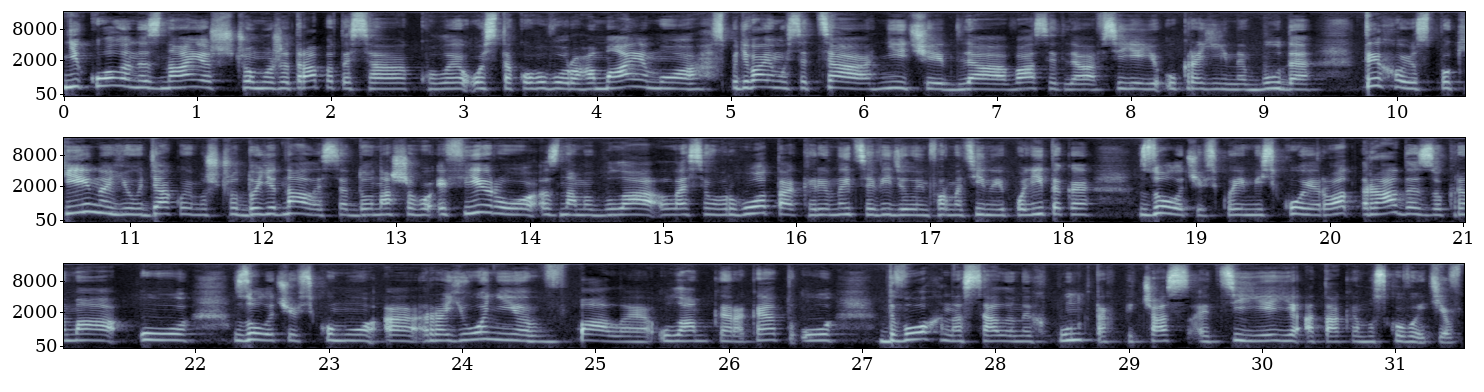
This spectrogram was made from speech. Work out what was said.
Ніколи не знаєш, що може трапитися, коли ось такого ворога маємо. Сподіваємося, ця ніч для вас і для всієї України буде тихою, спокійною. Дякуємо, що доєдналися до нашого ефіру. З нами була Леся Горгота, керівниця відділу інформаційної політики Золочівської міської ра- ради. Зокрема, у Золочівському е, районі впали уламки ракет у двох населених пунктах під час е, цієї атаки московитів.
